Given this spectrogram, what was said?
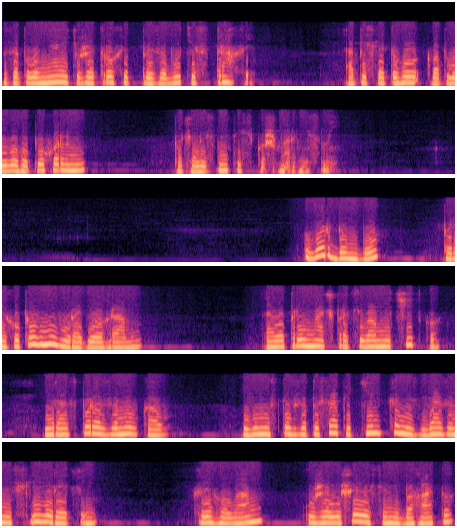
заполоняють уже трохи призабуті страхи, а після того квапливого похорону почали снитись кошмарні сни. Лорд Домбо перехопив нову радіограму, але приймач працював нечітко і раз по раз замовкав, і він устиг записати кілька незв'язаних слів і речень. Криголам уже лишилося небагато.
